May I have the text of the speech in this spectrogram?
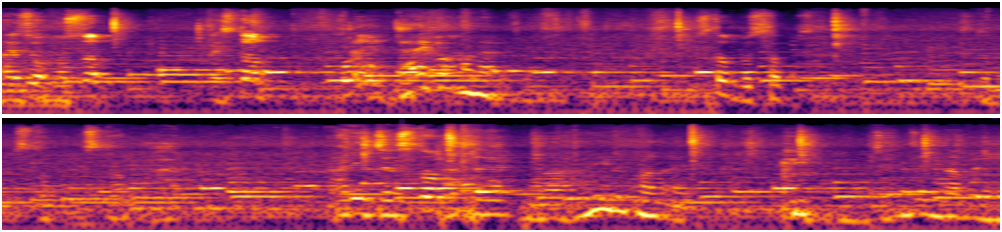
はい、ストップ、ストップ。ストップ。これ、だいぶ離れストップ、ストップ。ストップ、ストップ、ストップ。はい。あれじゃ、ストップで。ほら、見るかない。全然ダメだ。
